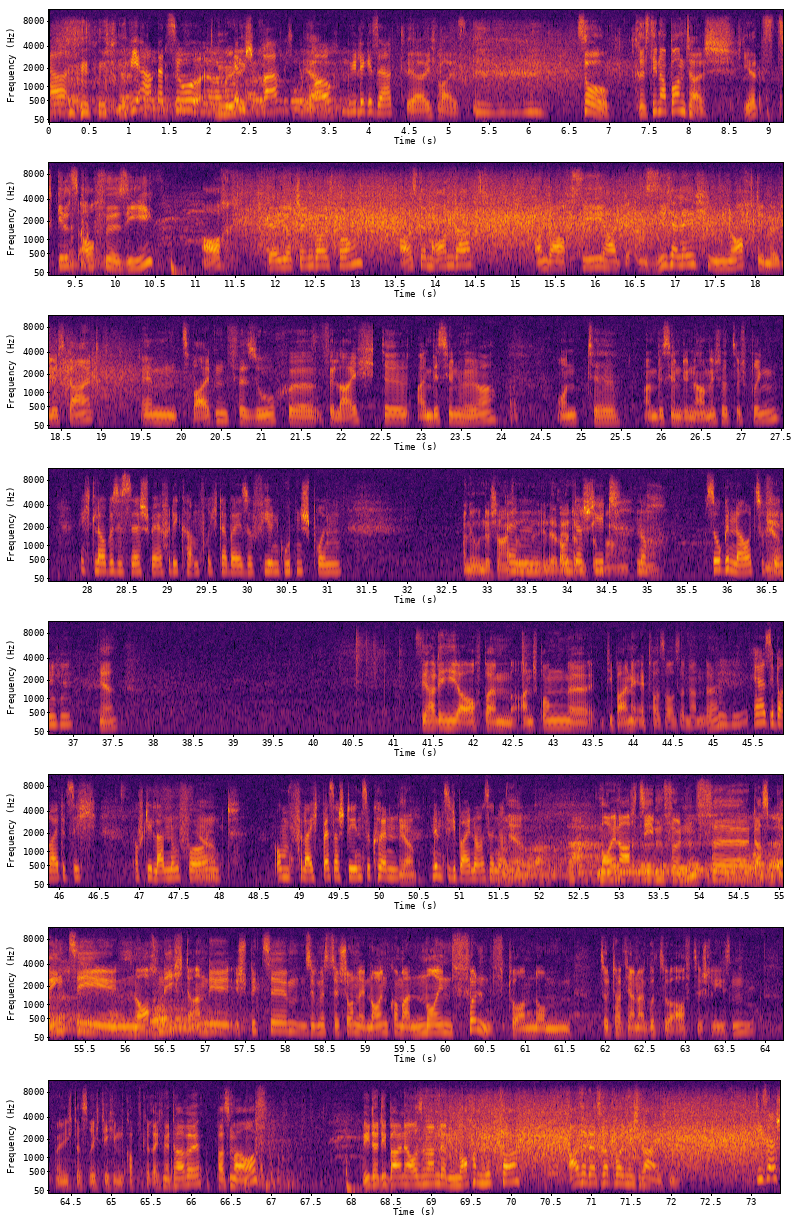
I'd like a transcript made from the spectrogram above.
Ja, wir haben dazu Mühle. im sprachlichen Gebrauch Mühle gesagt. Ja, ich weiß. So, Christina Bontasch, jetzt gilt es auch für Sie. Auch der Jurchenko-Sprung aus dem Rondat. Und auch sie hat sicherlich noch die Möglichkeit, im zweiten Versuch äh, vielleicht äh, ein bisschen höher und äh, ein bisschen dynamischer zu springen. Ich glaube, es ist sehr schwer für die Kampfrichter bei so vielen guten Sprüngen Eine Unterscheidung in einen der Wertung Unterschied zu machen. noch so genau zu Ja. finden. Ja. ja. Sie hatte hier auch beim Ansprung äh, die Beine etwas auseinander. Mhm. Ja, sie bereitet sich auf die Landung vor Ja. und um vielleicht besser stehen zu können, Ja. nimmt sie die Beine auseinander. Ja. 9875, äh, das bringt sie noch nicht an die Spitze. Sie müsste schon eine 9,95 turnen, um zu Tatjana Gutzu aufzuschließen. Wenn ich das richtig im Kopf gerechnet habe. Pass mal auf. Wieder die Beine auseinander, noch ein Hüpfer. Also das wird wohl nicht reichen. Dieser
